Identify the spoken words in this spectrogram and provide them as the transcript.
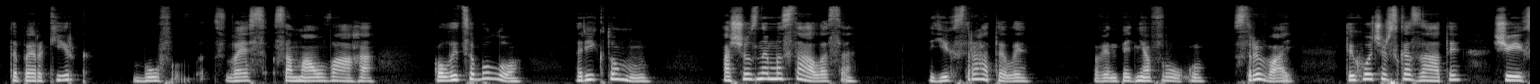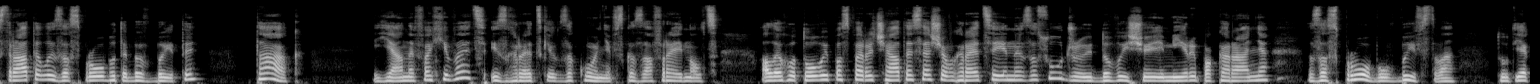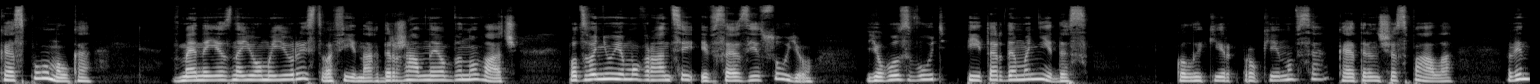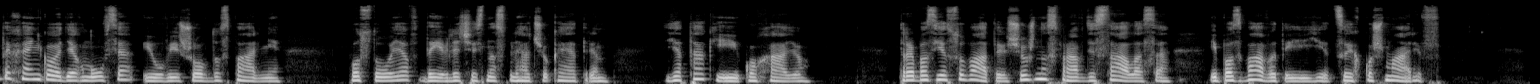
Тепер Кірк був весь сама увага. Коли це було? Рік тому. А що з ними сталося? Їх стратили. Він підняв руку. Стривай. Ти хочеш сказати, що їх стратили за спробу тебе вбити? Так. Я не фахівець із грецьких законів, сказав Рейнолдс, але готовий посперечатися, що в Греції не засуджують до вищої міри покарання за спробу вбивства. Тут якась помилка. В мене є знайомий юрист в Афінах, державний обвинувач. Подзвоню йому вранці і все з'ясую. Його звуть Пітер Демонідес. Коли Кірк прокинувся, Кетрін ще спала. Він тихенько одягнувся і увійшов до спальні. Постояв, дивлячись на сплячу Кетрін. Я так її кохаю. Треба з'ясувати, що ж насправді сталося, і позбавити її цих кошмарів.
